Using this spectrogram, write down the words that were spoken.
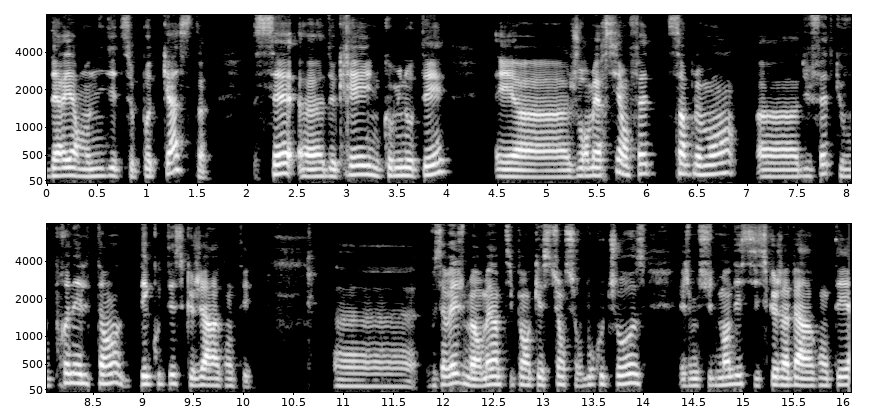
derrière mon idée de ce podcast, c'est de créer une communauté et je vous remercie en fait simplement du fait que vous prenez le temps d'écouter ce que j'ai à raconter. vous savez, je me remets un petit peu en question sur beaucoup de choses et je me suis demandé si ce que j'avais à raconter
